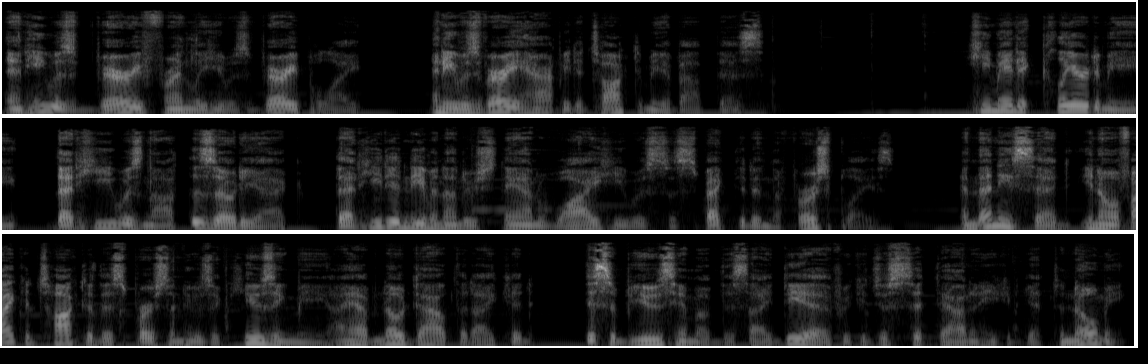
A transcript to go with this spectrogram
and he was very friendly, he was very polite, and he was very happy to talk to me about this. He made it clear to me that he was not the Zodiac, that he didn't even understand why he was suspected in the first place. And then he said, You know, if I could talk to this person who's accusing me, I have no doubt that I could disabuse him of this idea if we could just sit down and he could get to know me.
